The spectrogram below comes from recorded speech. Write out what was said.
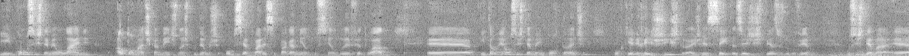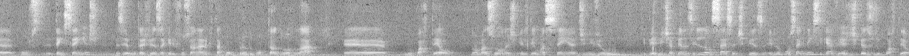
E como o sistema é online, automaticamente nós podemos observar esse pagamento sendo efetuado. É, então é um sistema importante porque ele registra as receitas e as despesas do governo. O sistema é, tem senhas, quer dizer, muitas vezes aquele funcionário que está comprando o computador lá é, no quartel no Amazonas, ele tem uma senha de nível 1 que permite apenas ele lançar essa despesa. Ele não consegue nem sequer ver as despesas do quartel.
